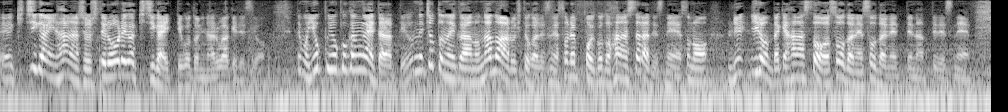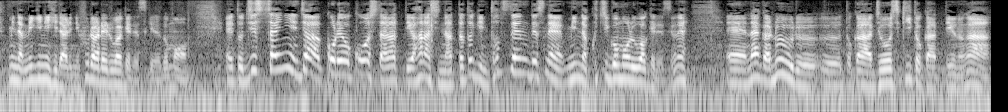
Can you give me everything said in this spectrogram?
えー、気違いな話をしてる俺が気違いっていうことになるわけですよ。でもよくよく考えたらっていう、ね、ちょっとね、あの、名のある人がですね、それっぽいことを話したらですね、その理論だけ話すと、そうだね、そうだねってなってですね、みんな右に左に振られるわけですけれども、えっ、ー、と、実際に、じゃあこれをこうしたらっていう話になった時に突然ですね、みんな口ごもるわけですよね。えー、なんかルールとか常識とかっていうのが、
